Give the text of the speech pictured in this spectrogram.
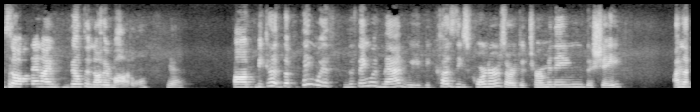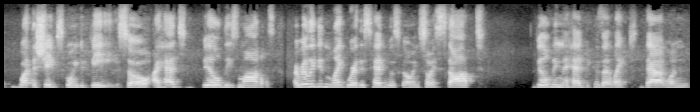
So then I built another model. Yeah. Um, because the thing with the thing with Madweave, because these corners are determining the shape, I'm not sure what the shape's going to be. So I had to build these models. I really didn't like where this head was going, so I stopped building the head because I liked that one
